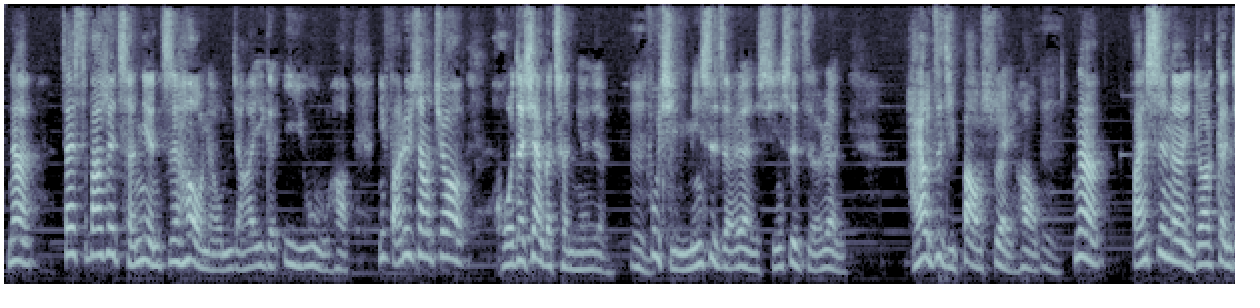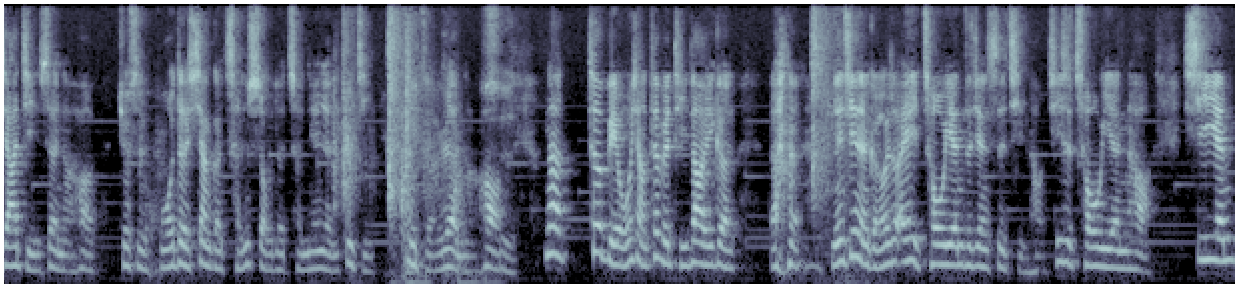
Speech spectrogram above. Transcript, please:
那在十八岁成年之后呢，我们讲到一个义务哈，你法律上就要活得像个成年人，嗯，负起民事责任、刑事责任，还要自己报税哈。嗯，那凡事呢，你都要更加谨慎了哈。就是活得像个成熟的成年人，自己负责任了哈。那特别，我想特别提到一个年轻人可能会说，哎，抽烟这件事情哈，其实抽烟哈，吸烟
